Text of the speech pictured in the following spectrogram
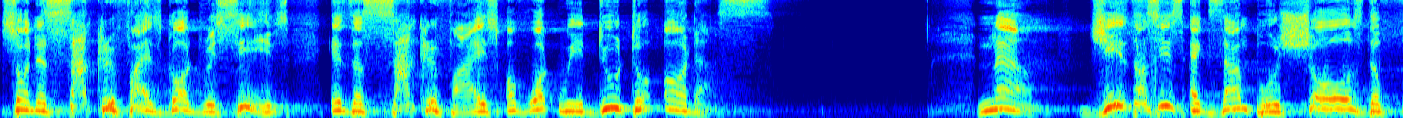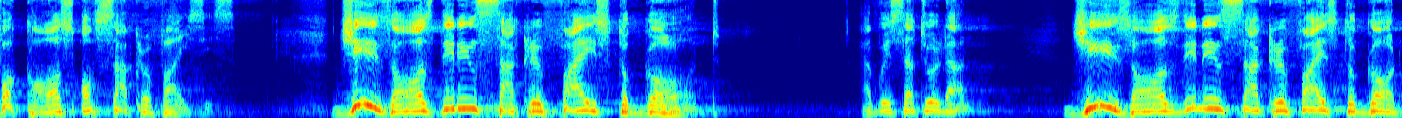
So the sacrifice God receives is the sacrifice of what we do to others. Now, Jesus' example shows the focus of sacrifices. Jesus didn't sacrifice to God. Have we settled that? Jesus didn't sacrifice to God,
